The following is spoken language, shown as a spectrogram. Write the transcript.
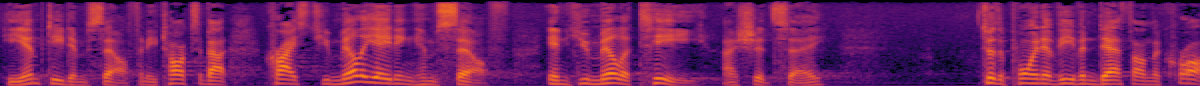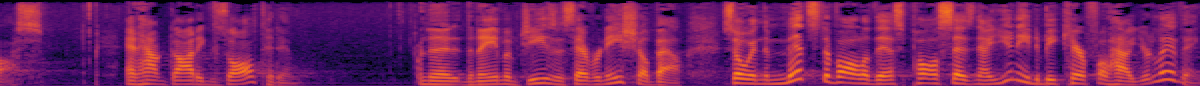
He emptied himself. And he talks about Christ humiliating himself in humility, I should say, to the point of even death on the cross, and how God exalted him. The, the name of Jesus, every knee shall bow. So, in the midst of all of this, Paul says, Now you need to be careful how you're living.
